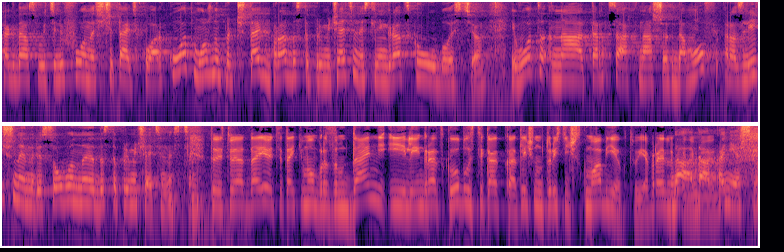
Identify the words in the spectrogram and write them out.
когда свой телефон считать QR-код, можно прочитать про достопримечательность Ленинградской области. И вот на торцах наших домов различные нарисованные достопримечательности. То есть вы отдаете таким образом дань и Ленинградской области как отличному туристическому объекту, я правильно да, понимаю? Да, конечно.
